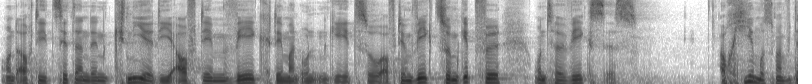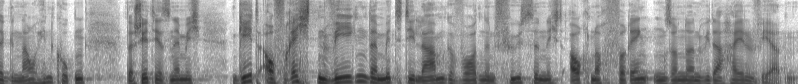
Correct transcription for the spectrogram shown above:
Und auch die zitternden Knie, die auf dem Weg, den man unten geht, so auf dem Weg zum Gipfel unterwegs ist. Auch hier muss man wieder genau hingucken. Da steht jetzt nämlich, geht auf rechten Wegen, damit die lahm gewordenen Füße nicht auch noch verrenken, sondern wieder heil werden.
